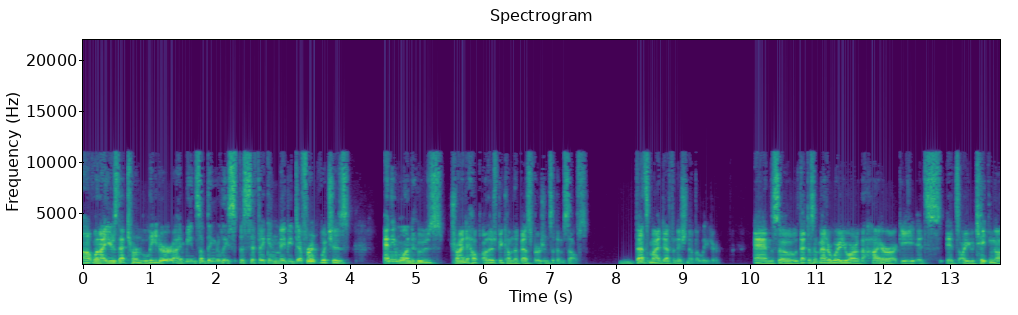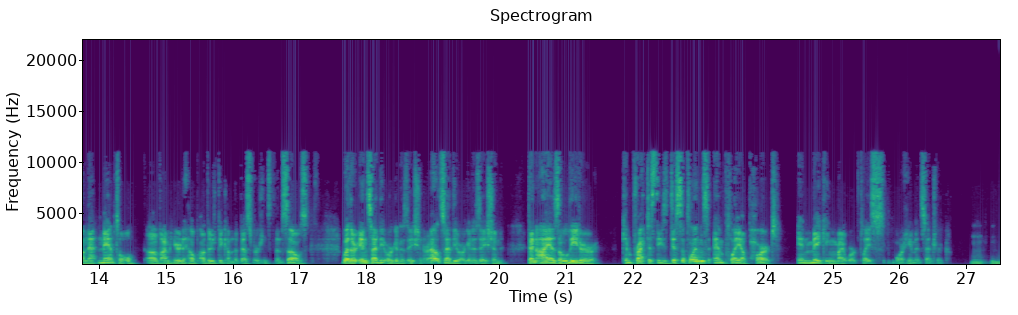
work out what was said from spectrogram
uh, when I use that term leader, I mean something really specific and maybe different, which is anyone who's trying to help others become the best versions of themselves. Hmm. That's my definition of a leader. And so that doesn't matter where you are in the hierarchy. It's, it's, are you taking on that mantle of I'm here to help others become the best versions of themselves, whether inside the organization or outside the organization, then I as a leader can practice these disciplines and play a part in making my workplace more human centric. Mm-hmm.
